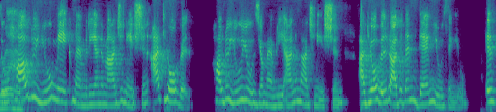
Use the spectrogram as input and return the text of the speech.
so right. how do you make memory and imagination at your will how do you use your memory and imagination at your will rather than them using you? Is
